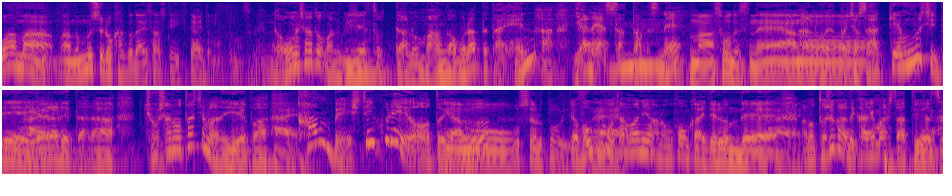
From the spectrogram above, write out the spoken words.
は、まあ、あのむしろ拡大させていきたいと思ってますけどね。御社とかのビジネスとって、あの漫画村って大変な嫌なやつだったんですね。まあそうですね。ね。あのー、あのやっぱり著作権無視でやられたら、はい、著者の立場で言えば、はい、勘弁してくれよという。いや、もうおっしゃる通りです、ね、僕もたまにあの本書いてるんで、はい、あの図書館で借りましたっていうやつ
